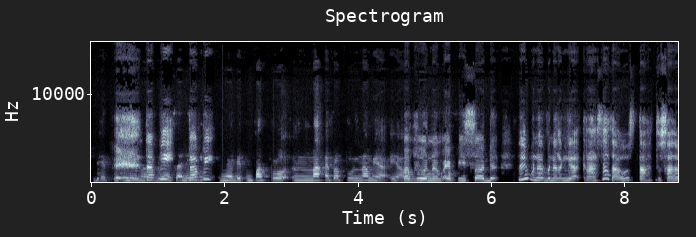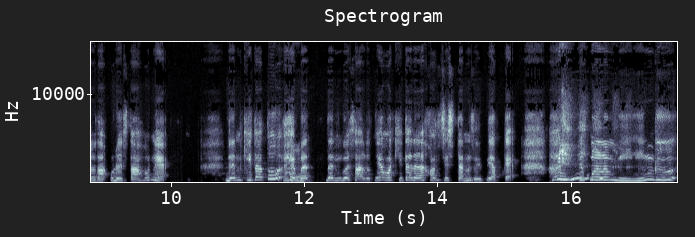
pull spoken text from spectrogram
Depi ini Tapi- biasa nih tapi- ngedit 46 eh 46 ya. Ya 46 Allah. episode tapi benar-benar nggak kerasa tahu setahun satu ta- udah setahun ya dan kita tuh Iya. hebat dan gue salutnya sama kita adalah konsisten sih tiap kayak "Hah, tiap malam minggu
